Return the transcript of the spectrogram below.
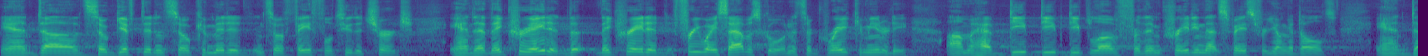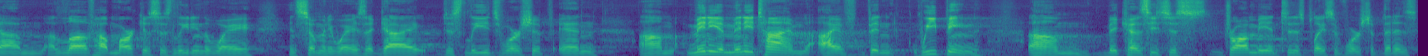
and uh, so gifted and so committed and so faithful to the church. And uh, they created the, they created Freeway Sabbath School, and it's a great community. Um, I have deep, deep, deep love for them creating that space for young adults. And um, I love how Marcus is leading the way in so many ways. That guy just leads worship. And um, many and many times I have been weeping um, because he's just drawn me into this place of worship that is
